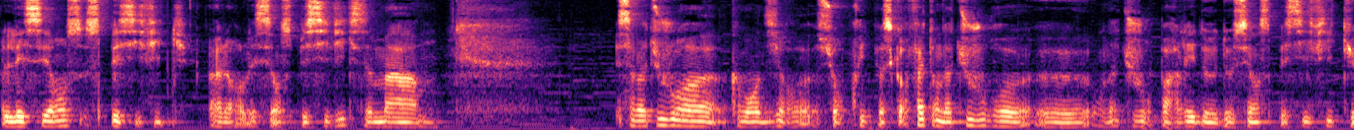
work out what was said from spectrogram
Les séances spécifiques. Alors les séances spécifiques, ça m'a toujours, euh, comment dire, euh, surpris parce qu'en fait, on a toujours, euh, on a toujours parlé de, séances spécifiques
